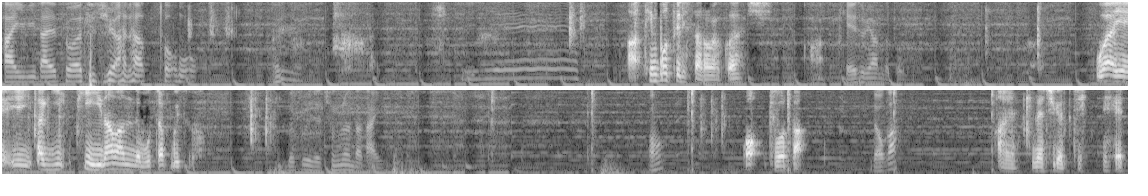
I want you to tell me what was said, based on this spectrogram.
다임이 날 도와주지 않았어. 예. 아 팀포트리스 하러 갈 거야 씨. 아 개소리 한다 또. 뭐야 얘딱피 2 남았는데 못 잡고 있어 너또 이제 죽는다 다임. 어 죽었다 너가? 아니 내 죽였지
